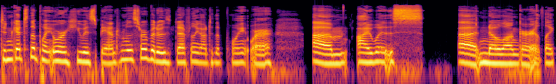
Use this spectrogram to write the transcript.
didn't get to the point where he was banned from the store, but it was definitely got to the point where, um, I was, uh, no longer like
